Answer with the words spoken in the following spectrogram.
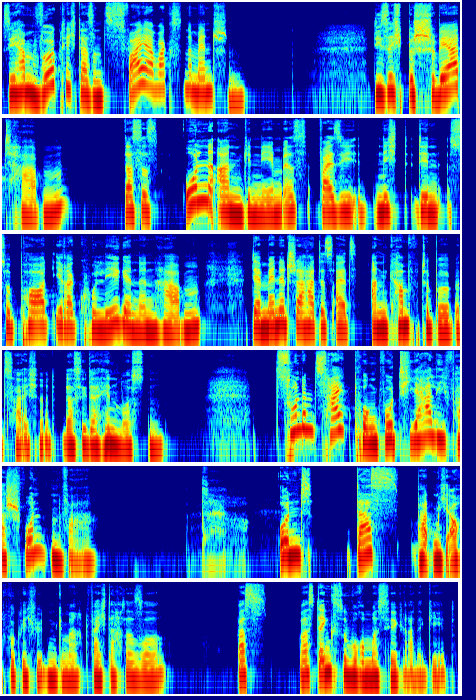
Sie haben wirklich, da sind zwei erwachsene Menschen, die sich beschwert haben, dass es unangenehm ist, weil sie nicht den Support ihrer Kolleginnen haben. Der Manager hat es als uncomfortable bezeichnet, dass sie dahin mussten. Zu einem Zeitpunkt, wo Tiali verschwunden war. Und das hat mich auch wirklich wütend gemacht, weil ich dachte so, was, was denkst du, worum es hier gerade geht?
